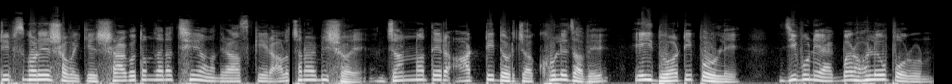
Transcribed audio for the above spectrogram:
টিপস ঘরে সবাইকে স্বাগতম জানাচ্ছি আমাদের আজকের আলোচনার বিষয়, জান্নাতের আটটি দরজা খুলে যাবে, এই দোয়াটি পড়লে জীবনে একবার হলেও পড়ুন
